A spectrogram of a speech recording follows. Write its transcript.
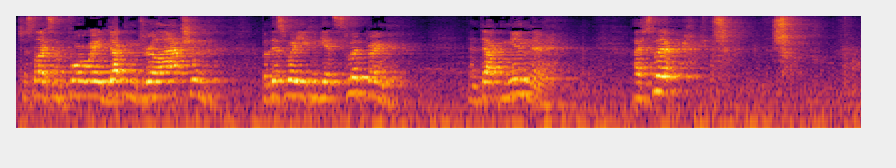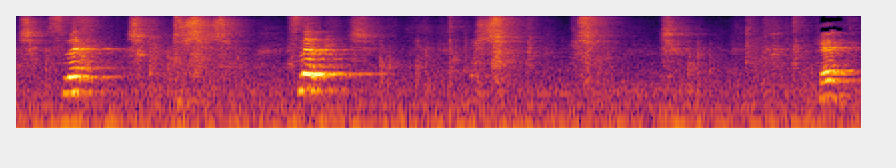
just like some four-way ducking drill action, but this way you can get slipping and ducking in there. I slip, slip, slip. Okay?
